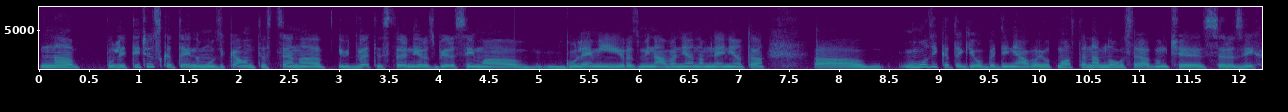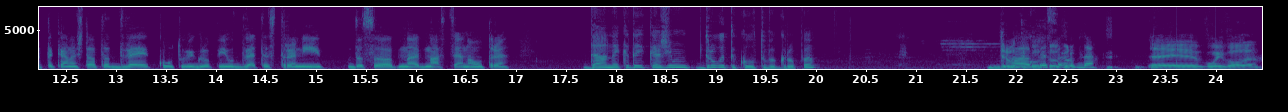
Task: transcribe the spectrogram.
На политическата и на музикалната сцена и в двете страни, разбира се, има големи разминавания на мненията. А, музиката ги обединява и от моя страна много се радвам, че се развиха така нещата две култови групи от двете страни да са на една сцена утре. Да, нека да и кажем другата култова група. Другата а, култова са, група да. е Войвода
